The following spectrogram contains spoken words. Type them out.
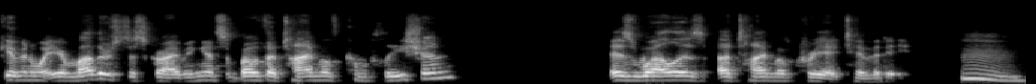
given what your mother's describing, it's both a time of completion as well as a time of creativity. Mm.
